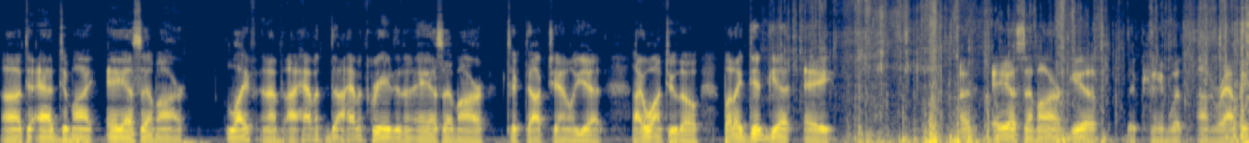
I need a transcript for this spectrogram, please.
uh, to add to my ASMR life, and I'm, I haven't I haven't created an ASMR TikTok channel yet. I want to though, but I did get a an ASMR gift that came with unwrapping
